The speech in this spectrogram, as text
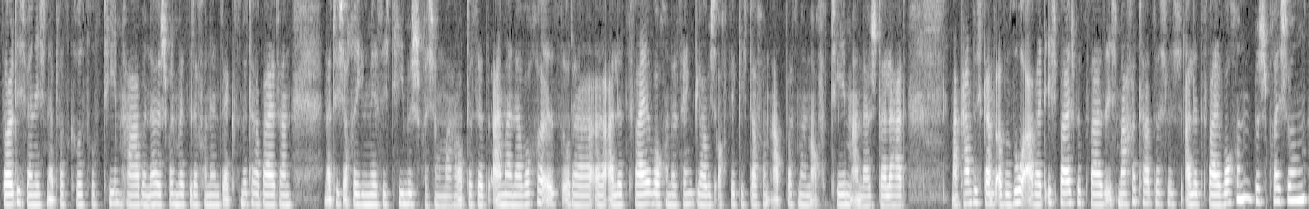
sollte ich, wenn ich ein etwas größeres Team habe, ne, sprechen wir jetzt wieder von den sechs Mitarbeitern, natürlich auch regelmäßig Teambesprechungen machen. Ob das jetzt einmal in der Woche ist oder äh, alle zwei Wochen, das hängt, glaube ich, auch wirklich davon ab, was man auch für Themen an der Stelle hat. Man kann sich ganz, also so arbeite ich beispielsweise. Ich mache tatsächlich alle zwei Wochen Besprechungen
